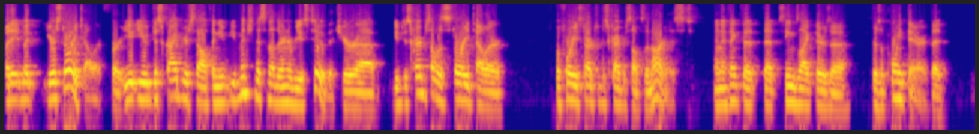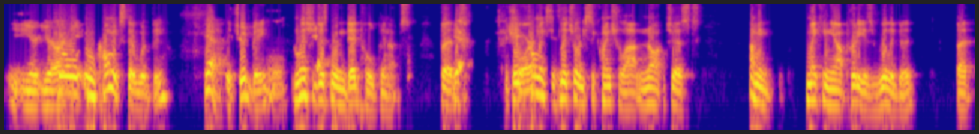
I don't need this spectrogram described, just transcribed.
But it, but you're a storyteller. For you, you describe yourself, and you you mentioned this in other interviews too. That you're uh, you describe yourself as a storyteller before you start to describe yourself as an artist. And I think that that seems like there's a there's a point there that you're you're Well, in comics, there would be. yeah It should be, Mhm. unless you're just doing Deadpool pinups. But Yeah. Sure. comics is literally sequential art, not just. I mean, making the art pretty is really good, but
